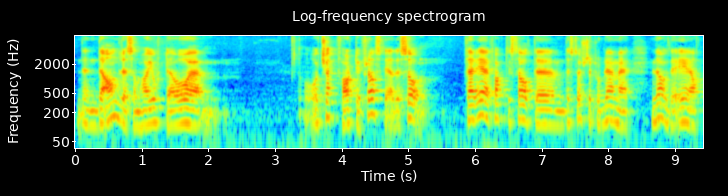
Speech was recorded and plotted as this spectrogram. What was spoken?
Det, det andre som har gjort det, og, eh, og kjøpt fartøy fra stedet. Så der er faktisk alt det, det største problemet i dag det er at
